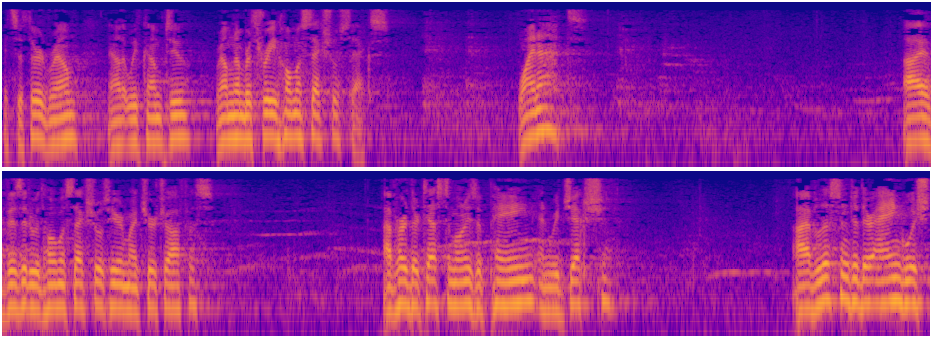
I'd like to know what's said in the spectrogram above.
It's the third realm now that we've come to. Realm number three, homosexual sex. Why not? I have visited with homosexuals here in my church office. I've heard their testimonies of pain and rejection. I've listened to their anguished,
